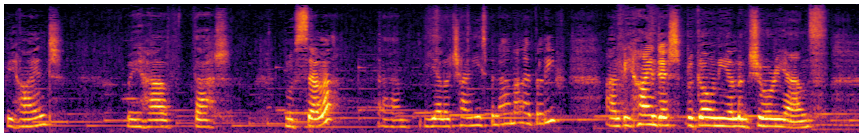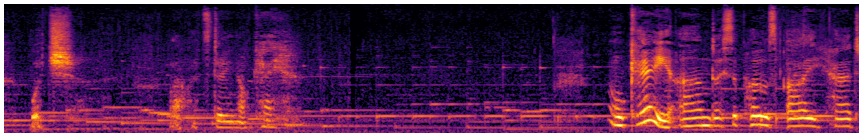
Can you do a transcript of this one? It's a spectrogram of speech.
Behind we have that Musella um, yellow Chinese banana, I believe. And behind it, Begonia luxurians, which, well, it's doing okay. Okay, and I suppose I had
